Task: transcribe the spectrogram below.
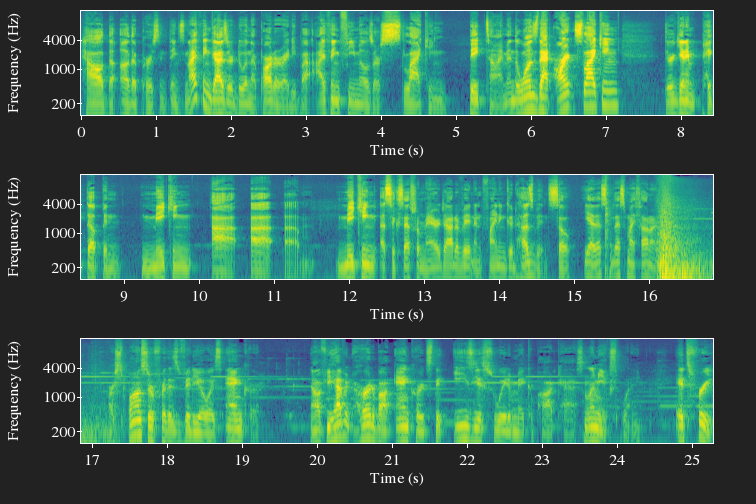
how the other person thinks. And I think guys are doing their part already, but I think females are slacking big time. And the ones that aren't slacking, they're getting picked up and making uh uh um making a successful marriage out of it and finding good husbands. So yeah, that's that's my thought on it. Our sponsor for this video is Anchor. Now, if you haven't heard about Anchor, it's the easiest way to make a podcast. And let me explain. It's free.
